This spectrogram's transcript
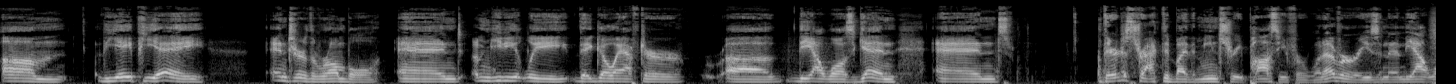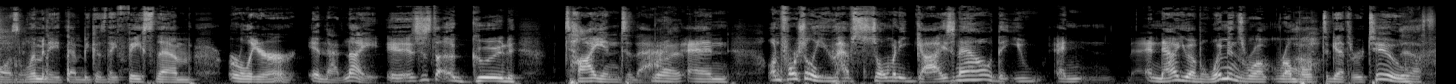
um, the APA enter the Rumble and immediately they go after uh, the Outlaws again, and they're distracted by the Mean Street Posse for whatever reason, and the Outlaws eliminate them because they faced them earlier in that night. It's just a good tie into that, Right. and unfortunately, you have so many guys now that you and and now you have a women's rum- rumble to get through too. Yes,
